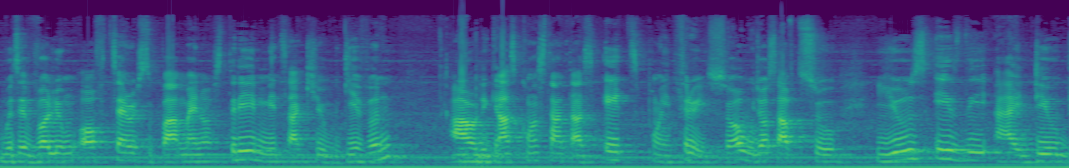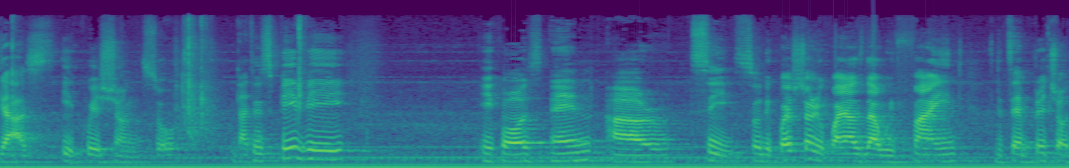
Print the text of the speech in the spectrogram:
with a volume of 10 raised to power minus 3 meter cube given our the gas constant as 8.3 so we just have to use is the ideal gas equation so that is PV equals nRT so the question requires that we find the temperature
